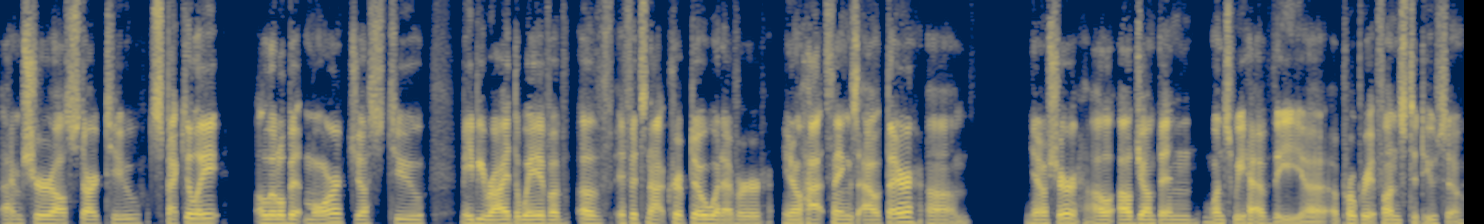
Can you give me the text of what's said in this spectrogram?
I'm sure I'll start to speculate a little bit more just to maybe ride the wave of of if it's not crypto, whatever you know, hot things out there. Um, you know, sure, I'll I'll jump in once we have the uh, appropriate funds to do so.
